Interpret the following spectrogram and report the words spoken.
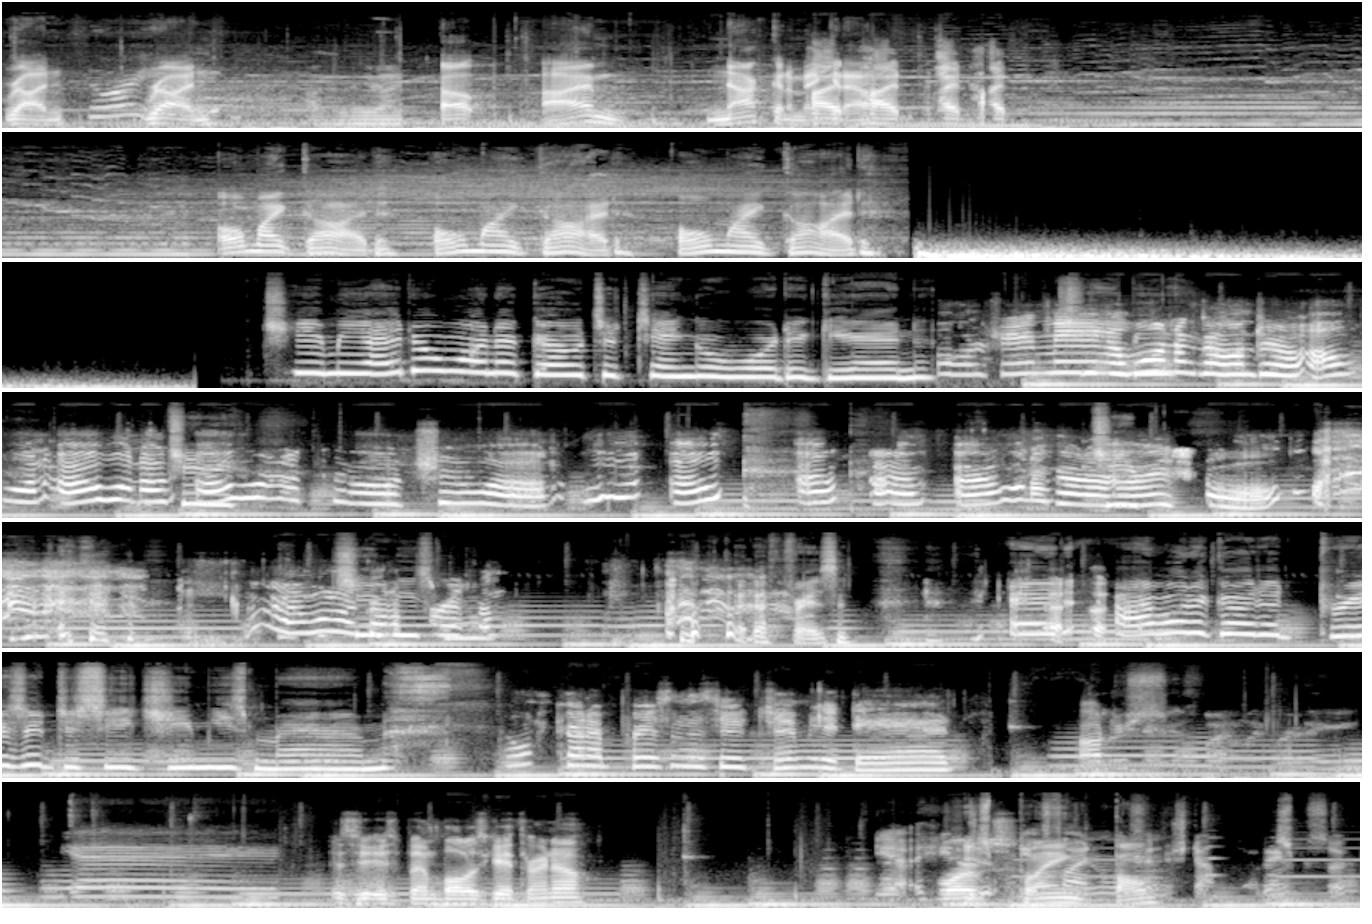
Run. Who you? Run. Oh, I'm not gonna make hide, it out. hide, hide, hide. Oh my god. Oh my god. Oh my god. Jimmy, I don't want to go to Tanglewood again. Oh, Jimmy, I wanna go to. I want. I wanna. I wanna go to. Uh, oh, I, I, I wanna go to Jimmy. high school. I wanna Jimmy's go to prison. Go to prison. And I want to go to prison to see Jimmy's mom. I wanna go to prison to see Jimmy's dad. Baldur's Yay. Is he? He's playing Baldur's Gate 3 now. Yeah, he's, Orbs he's playing finally ball- finished so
